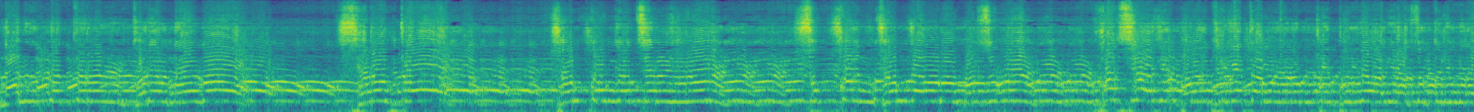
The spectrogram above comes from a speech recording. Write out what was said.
나는 것들을 도려내고 새롭게 정권 교체를 이룰 숙선 정당으로 모습을 확실하게 보여드리겠다고 여러분께 분명하게 약속드립니다.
